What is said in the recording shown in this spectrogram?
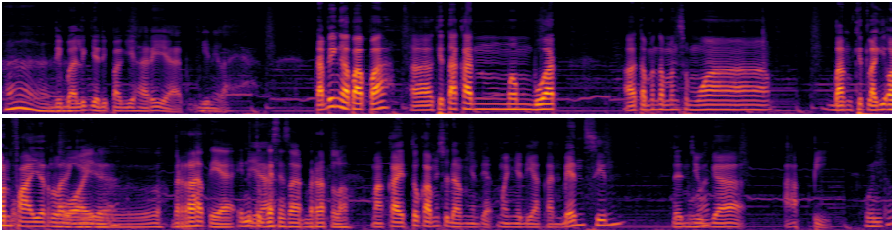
ah, dibalik jadi pagi hari ya ginilah ya. Tapi nggak apa-apa, eh, kita akan membuat eh, teman-teman semua bangkit lagi on fire lagi ya. waduh, berat ya. Ini Iya. tugasnya sangat berat loh. Maka itu kami sudah menyedia- menyediakan bensin dan Buat? juga api Untuk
